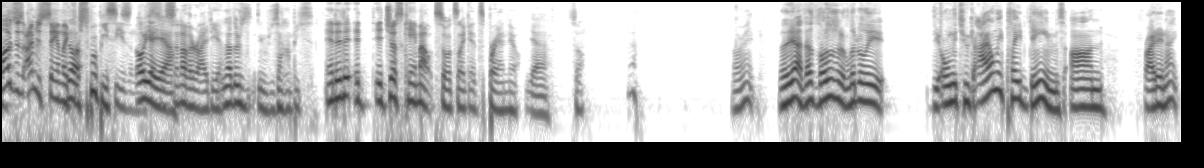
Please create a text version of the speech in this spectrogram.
I was just I'm just saying like No. for spoopy season. Oh, yeah, it's yeah. just another idea, another z- zombies. and it, it it just came out, so it's like it's brand new. Yeah. So, yeah. All right. Well, yeah, those, those are literally the only two. I only played games on Friday night.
